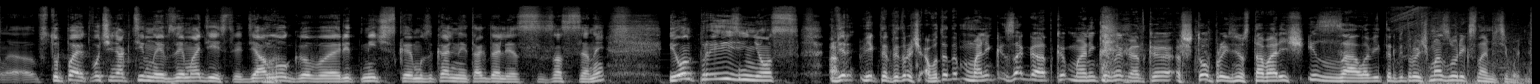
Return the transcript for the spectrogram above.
э, вступают в очень активное взаимодействие, диалоговое, ритмическое, музыкальное и так далее с, со сценой. И он произнес... А, вер- Виктор Петрович, а вот это маленькая загадка, маленькая загадка. Что произнес товарищ из зала Виктор Петрович Мазурик с нами сегодня?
